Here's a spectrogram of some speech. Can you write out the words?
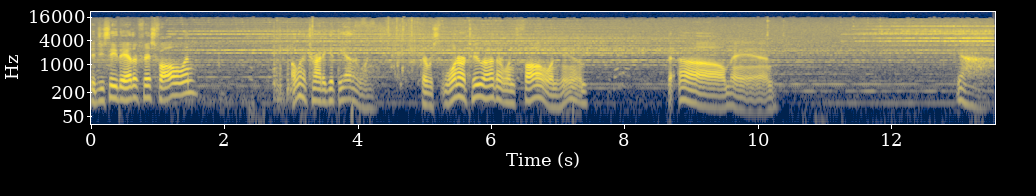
Did you see the other fish following? I want to try to get the other one. There was one or two other ones following him. The- oh man. God.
